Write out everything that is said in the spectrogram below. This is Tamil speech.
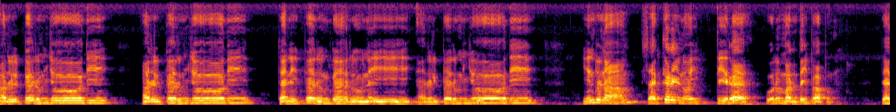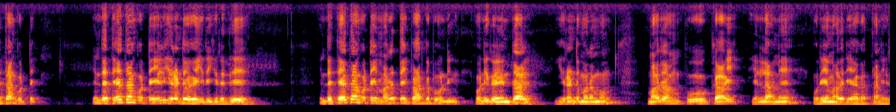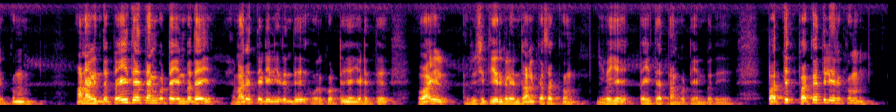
அருள் பெரும் ஜோதி அருள் பெரும் ஜோதி தனிப்பெரும் கருணை. அருள் பெரும் ஜோதி இன்று நாம் சர்க்கரை நோய் தீர ஒரு மருந்தை பார்ப்போம். தேத்தாங்கொட்டை. இந்த தேத்தாங்கொட்டையில் இரண்டு வகை இருக்கிறது. இந்த தேத்தாங்கொட்டை மரத்தை பார்க்க போனி போனீர்கள் என்றால் இரண்டு மரமும் மரம் பூ காய் எல்லாமே ஒரே மாதிரியாகத்தான் இருக்கும். ஆனால் இந்த பேய் தேத்தன் கொட்டை என்பதை மரத்தடியில் இருந்து ஒரு கொட்டையை எடுத்து வாயில் ருசித்தீர்கள் என்றால் கசக்கும். இவையே பேய் தேத்தான் கொட்டை என்பது. பத்து பக்கத்தில் இருக்கும்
